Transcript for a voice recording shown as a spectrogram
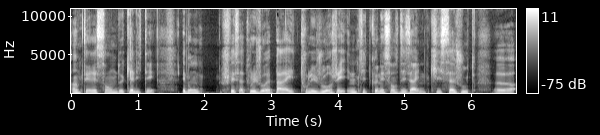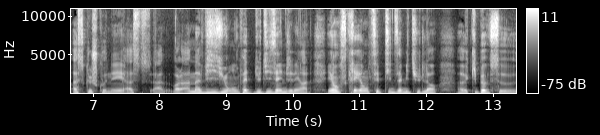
intéressants, de qualité. Et donc, je fais ça tous les jours et pareil, tous les jours, j'ai une petite connaissance design qui s'ajoute euh, à ce que je connais, à, voilà, à, ma vision en fait du design général. Et en se créant ces petites habitudes-là, euh, qui peuvent se,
